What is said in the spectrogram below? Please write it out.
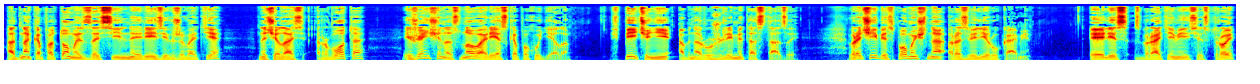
Однако потом из-за сильной рези в животе началась рвота, и женщина снова резко похудела. В печени обнаружили метастазы. Врачи беспомощно развели руками. Элис с братьями и сестрой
